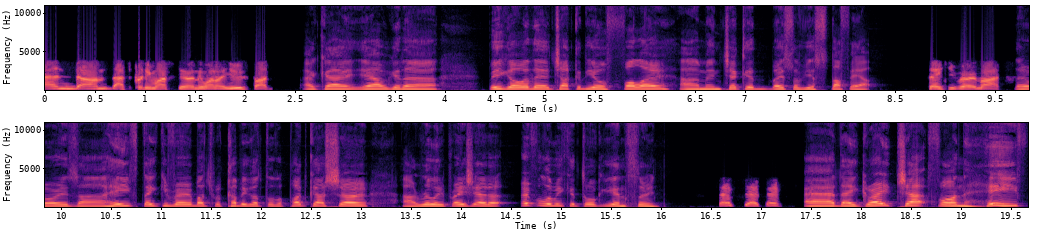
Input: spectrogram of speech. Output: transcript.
and um, that's pretty much the only one I use, bud. Okay, yeah, I'm gonna be going there, chucking your follow, um, and checking most of your stuff out. Thank you very much. No worries, uh, Heath. Thank you very much for coming onto the podcast show. I really appreciate it. Hopefully, we can talk again soon. Thanks, JP. And a great chat from Heath.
